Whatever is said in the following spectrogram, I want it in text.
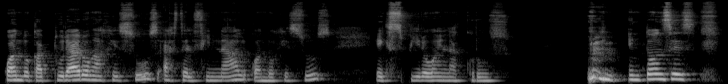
cuando capturaron a Jesús, hasta el final, cuando Jesús expiró en la cruz. Entonces,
